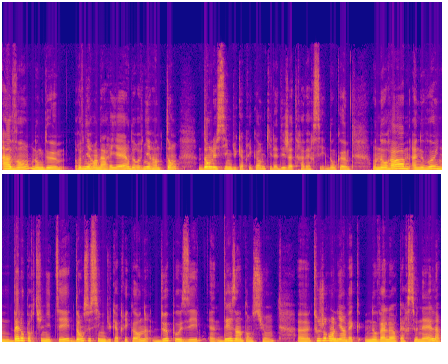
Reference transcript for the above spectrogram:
avant donc de revenir en arrière, de revenir un temps dans le signe du Capricorne qu'il a déjà traversé. Donc euh, on aura à nouveau une belle opportunité dans ce signe du Capricorne de poser des intentions, toujours en lien avec nos valeurs personnelles,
